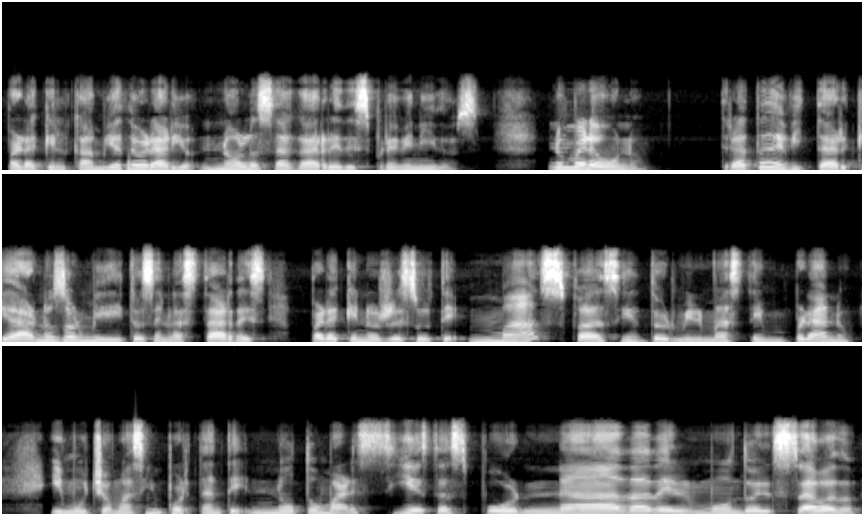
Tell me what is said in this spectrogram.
para que el cambio de horario no los agarre desprevenidos. Número 1. Trata de evitar quedarnos dormiditos en las tardes para que nos resulte más fácil dormir más temprano y mucho más importante no tomar siestas por nada del mundo el sábado,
